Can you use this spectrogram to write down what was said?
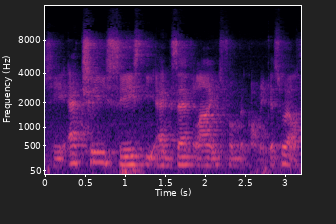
She actually says the exact lines from the comic as well.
